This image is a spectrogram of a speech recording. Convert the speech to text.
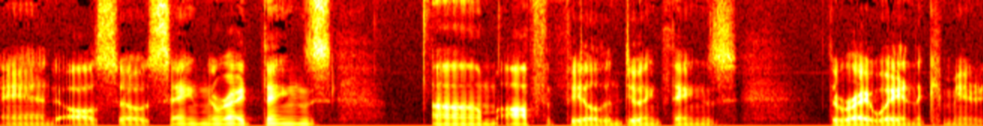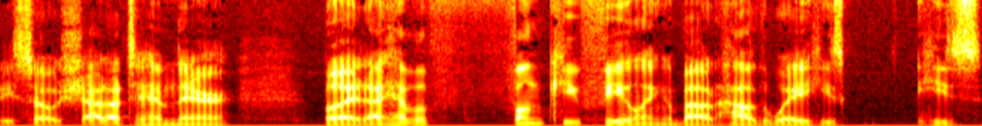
and also saying the right things um, off the field and doing things the right way in the community. So shout out to him there. But I have a funky feeling about how the way he's he's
